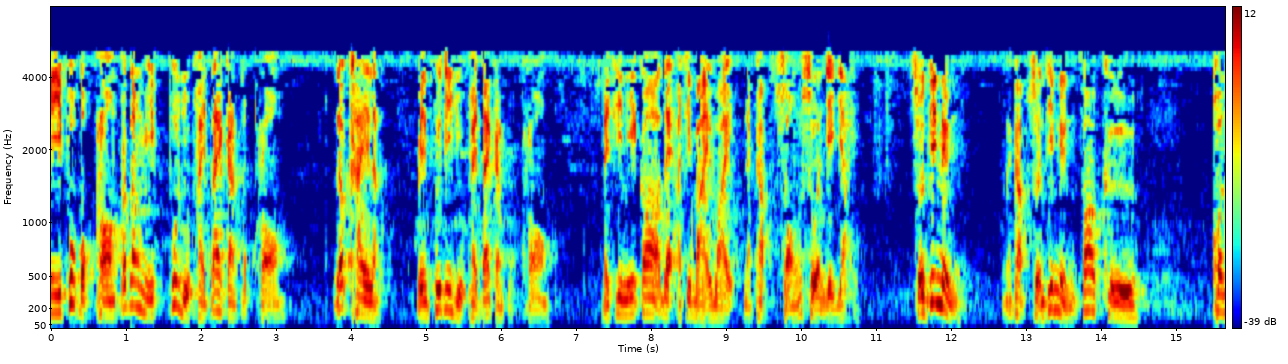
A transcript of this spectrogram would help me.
มีผู้ปกครองก็ต้องมีผู้อยู่ภายใต้การปกครอง แล้วใครล่ะ เป็นผู้ที่อยู่ภายใต้การปกครอง ในที่นี้ก็ได้อธิบายไว้นะครับสองส่วนใหญ่ ๆ ส่วนที่หนึ่งนะครับ ส่วนที่หนึ่งก็คือคน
